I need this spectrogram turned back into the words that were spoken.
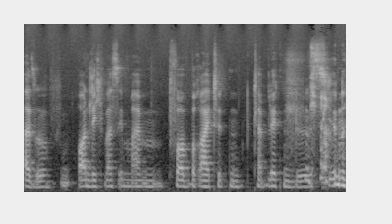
also ordentlich was in meinem vorbereiteten Tablettendöschen.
